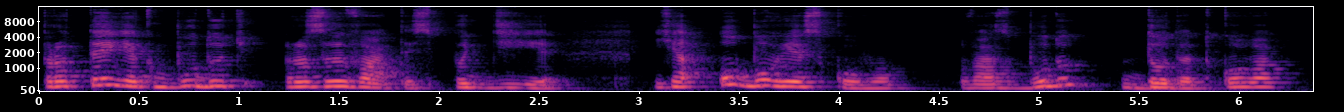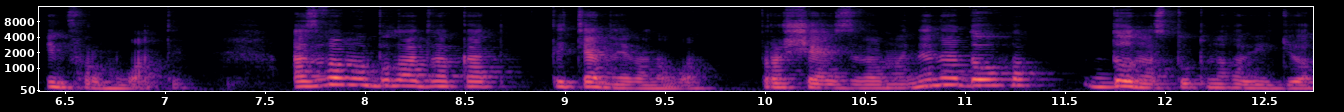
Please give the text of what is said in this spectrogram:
Про те, як будуть розвиватись події, я обов'язково вас буду додатково інформувати. А з вами була адвокат Тетяна Іванова. Прощаюсь з вами ненадовго. До наступного відео.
